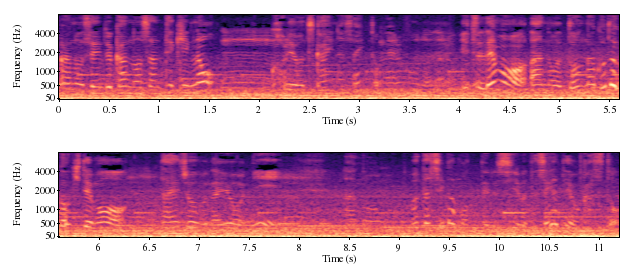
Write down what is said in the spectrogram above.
あの千手観音さん的のうん。これを使いなさいと。いつでもあのどんなことが起きても大丈夫なようにあの私が持ってるし私が手を貸すと。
